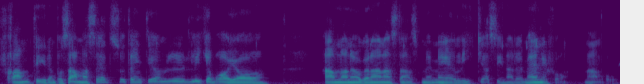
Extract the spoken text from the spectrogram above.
framtiden på samma sätt så tänkte jag det är lika bra jag hamnar någon annanstans med mer likasinnade människor med andra ord.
